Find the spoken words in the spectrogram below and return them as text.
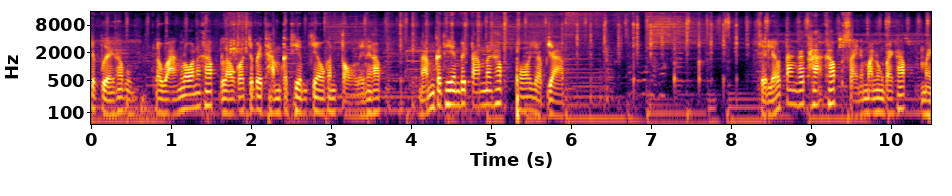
จะเปื่อยครับผม ระหว่างรอนะครับ เราก็จะไปทำกระเทียมเจียวกันต่อเลยนะครับนำกระเทียมไปตำนะครับ พอหยาบหยาบๆเสร็จแล้วตั้งกระทะครับใส่น้ำมันลงไปครับไม่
